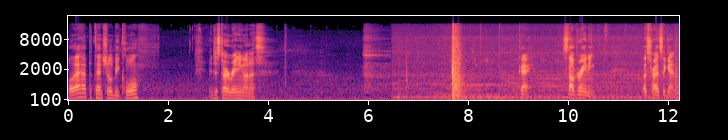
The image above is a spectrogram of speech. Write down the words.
Well, that had potential to be cool. It just started raining on us. Okay, stopped raining. Let's try this again.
